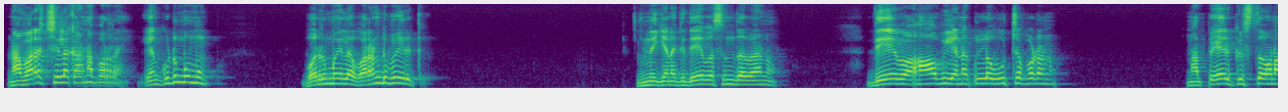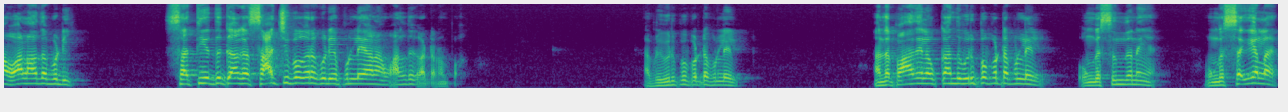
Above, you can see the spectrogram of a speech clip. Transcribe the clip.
நான் வறட்சியில் காணப்படுறேன். என் குடும்பமும் வறுமையில் வறண்டு போயிருக்கு. இன்றைக்கி எனக்கு தேவ சிந்தை வேணும். தேவ ஆவி எனக்குள்ளே ஊற்றப்படணும். நான் பேர் கிறிஸ்தவனாக வாழாதபடி சத்தியத்துக்காக சாட்சி பகரக்கூடிய பிள்ளையாக நான் வாழ்ந்து காட்டணும்ப்பா. அப்படி விருப்பப்பட்ட பிள்ளைகள். அந்த பாதையில் உட்காந்து விருப்பப்பட்ட பிள்ளைகள். உங்கள் சிந்தனையை உங்கள் செயலை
